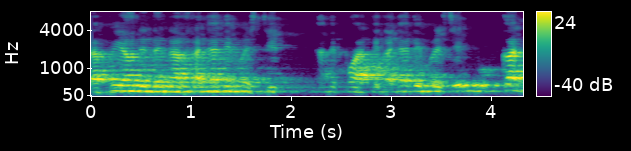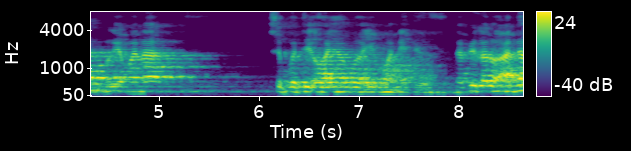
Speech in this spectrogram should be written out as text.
Tapi yang didengarkannya di masjid, yang diperhatikannya di masjid bukan bagaimana seperti orang yang beriman itu. Tapi kalau ada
